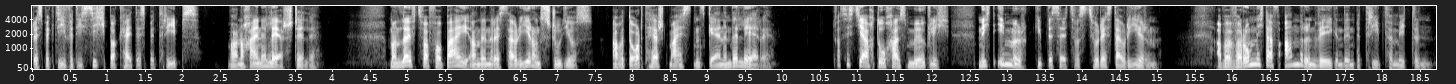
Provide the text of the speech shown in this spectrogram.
respektive die Sichtbarkeit des Betriebs, war noch eine Leerstelle. Man läuft zwar vorbei an den Restaurierungsstudios, aber dort herrscht meistens gähnende Leere. Das ist ja auch durchaus möglich. Nicht immer gibt es etwas zu restaurieren. Aber warum nicht auf anderen Wegen den Betrieb vermitteln?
